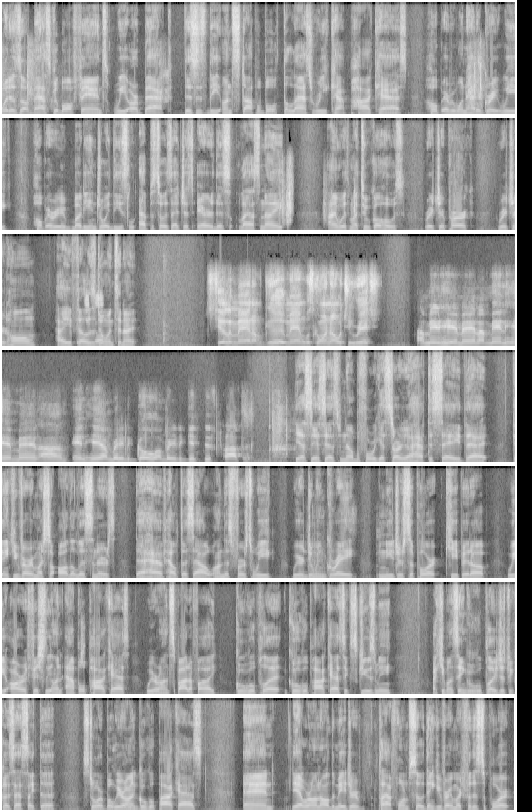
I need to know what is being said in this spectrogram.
What is up, basketball fans? We are back. This is the Unstoppable, the last recap podcast. Hope everyone had a great week. Hope everybody enjoyed these episodes that just aired this last night. I'm with my two co-hosts, Richard Perk, Richard Home. How you fellas doing tonight? Chilling, man. I'm good, man. What's going on with you, Rich? I'm in here, man. I'm in here, man. I'm in here. I'm ready to go. I'm ready to get this popping. Yes, yes, yes. Now, before we get started, I have to say that thank you very much to all the listeners that have helped us out on this first week. We are doing great. We need your support. Keep it up. We are officially on Apple Podcasts. We are on Spotify, Google Play, Google Podcasts. Excuse me. I keep on saying Google Play just because that's like the store, but we are on Google Podcasts, and yeah, we're on all the major platforms. So thank you very much for the support.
